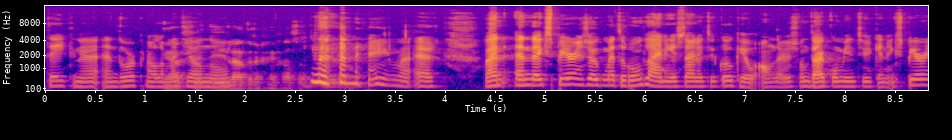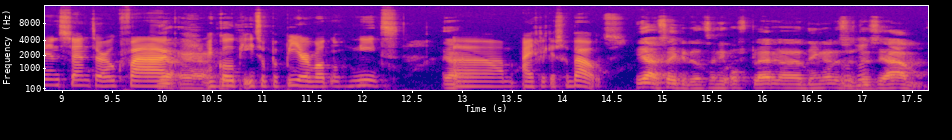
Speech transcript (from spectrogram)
tekenen en doorknallen Ja, met die handel. die laten er geen gas op. nee, maar echt. Maar en, en de experience ook met de rondleiding is daar natuurlijk ook heel anders. Want daar kom je natuurlijk in een experience center ook vaak. Ja, en koop je iets op papier wat nog niet ehm, eigenlijk is gebouwd. ja, zeker. Dat zijn die off-plan eh, dingen. Dus, Mhm. dus ja,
